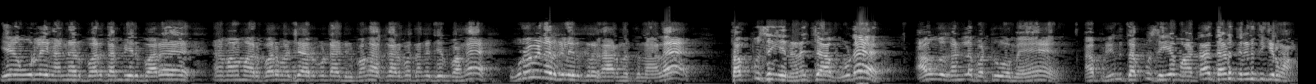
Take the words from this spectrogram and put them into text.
என் ஊர்ல எங்க அண்ணன் இருப்பாரு தம்பி இருப்பாரு மாமா இருப்பாரு மச்சான் பொண்டாட்டி இருப்பாங்க அக்கா இருப்பா தங்கச்சி இருப்பாங்க. உறவினர்கள் இருக்கிற காரணத்தினால தப்பு செய்ய நினைச்சா கூட அவங்க கண்ணில் பற்றுவோமே அப்படின்னு தப்பு செய்ய மாட்டா தடுத்து நிறுத்திக்கிடுவான்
